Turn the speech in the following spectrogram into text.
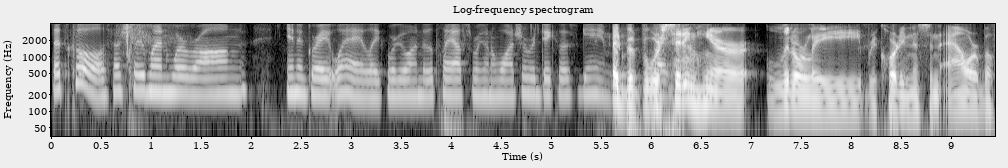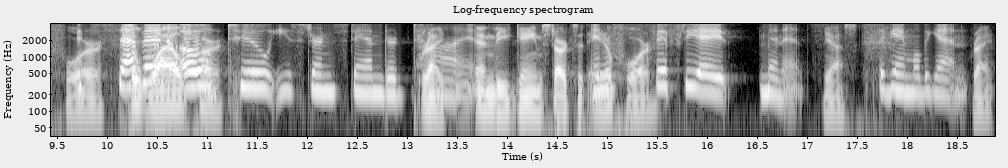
That's cool, especially when we're wrong in a great way. Like we're going to the playoffs, we're going to watch a ridiculous game. But, but we're right sitting now. here literally recording this an hour before It's the wild oh card. two Eastern Standard Time. Right. And the game starts at in 8.04. fifty-eight minutes. Yes. the game will begin. Right.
